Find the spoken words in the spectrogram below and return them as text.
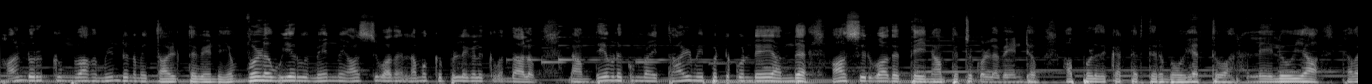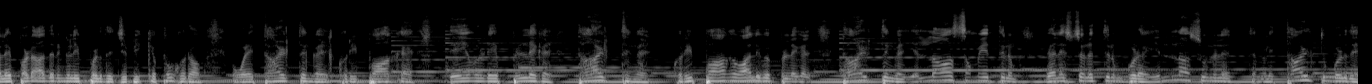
ஆண்டோருக்கு முன்பாக மீண்டும் நம்மை தாழ்த்த வேண்டும். எவ்வளவு உயர்வு மேன்மை ஆசீர்வாதம் நமக்கு பிள்ளைகளுக்கு வந்தாலும் நாம் தேவனுக்கு முன்னாடி தாழ்மைப்பட்டு கொண்டே அந்த ஆசீர்வாதத்தை நாம் பெற்றுக்கொள்ள வேண்டும். அப்பொழுது கர்த்தர் திரும்ப உயர்த்துவார். அல்லே லூயா கவலைப்படாதிருங்கள் இப்பொழுது ஜெபிக்க போகிறோம். உங்களை தாழ்த்துங்கள். குறிப்பாக தேவனுடைய பிள்ளைகள் தாழ்த்துங்கள். குறிப்பாக வாலிப பிள்ளைகள் தாழ்த்துங்கள். எல்லா சமயத்திலும் வேலை ஸ்தலத்திலும் கூட எல்லா சூழ்நிலை தங்களை தாழ்த்தும் பொழுது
